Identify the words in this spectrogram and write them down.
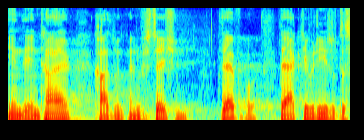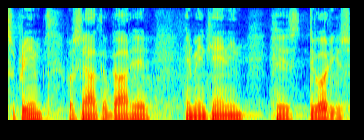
in the entire cosmic manifestation. Therefore, the activities of the Supreme Personality of Godhead in maintaining his devotees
